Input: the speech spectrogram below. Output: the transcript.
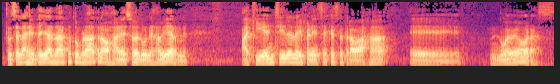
Entonces la gente ya está acostumbrada a trabajar eso de lunes a viernes. Aquí en Chile la diferencia es que se trabaja eh, 9 horas.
